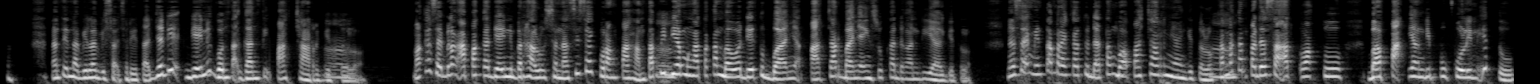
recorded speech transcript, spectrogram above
Nanti Nabila bisa cerita. Jadi dia ini gonta-ganti pacar gitu uh. loh. Maka saya bilang apakah dia ini berhalusinasi? Saya kurang paham. Tapi uh. dia mengatakan bahwa dia itu banyak pacar, banyak yang suka dengan dia gitu loh. Nah saya minta mereka tuh datang bawa pacarnya gitu loh. Uh. Karena kan pada saat waktu bapak yang dipukulin itu,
